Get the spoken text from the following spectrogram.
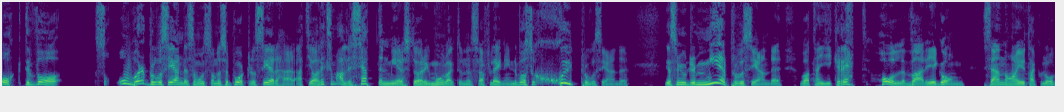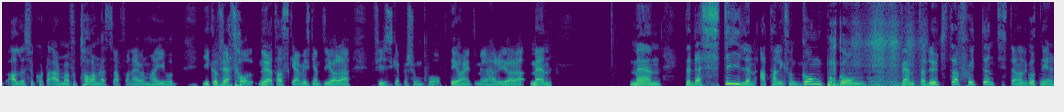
Och det var så oerhört provocerande som motståndarsupporter att se det här. Att jag liksom aldrig sett en mer störig målvakt under en straffläggning. Det var så sjukt provocerande. Det som gjorde det mer provocerande var att han gick rätt håll varje gång. Sen har han ju tack och lov alldeles för korta armar för att ta de där straffarna, även om han gick åt, gick åt rätt håll. Nu är jag taskig, vi ska inte göra fysiska personpåhopp. Det har inte med det här att göra. Men, men den där stilen, att han liksom gång på gång väntade ut straffskytten tills den hade gått ner.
